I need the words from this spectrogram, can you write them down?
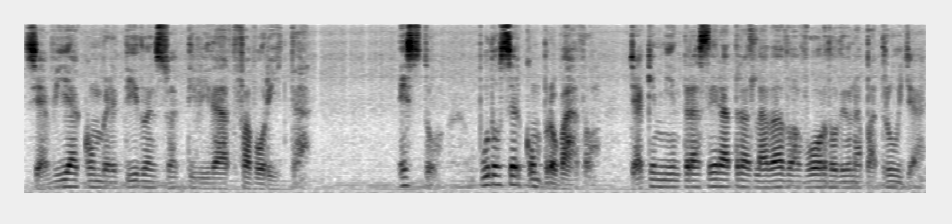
se había convertido en su actividad favorita. Esto pudo ser comprobado, ya que mientras era trasladado a bordo de una patrulla,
